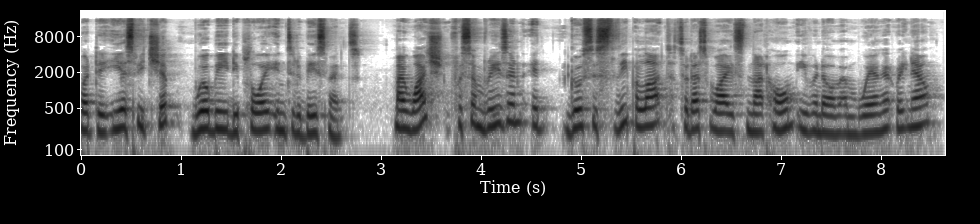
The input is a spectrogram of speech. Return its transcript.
but the ESP chip will be deployed into the basement. My watch, for some reason, it goes to sleep a lot, so that's why it's not home, even though I'm wearing it right now.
